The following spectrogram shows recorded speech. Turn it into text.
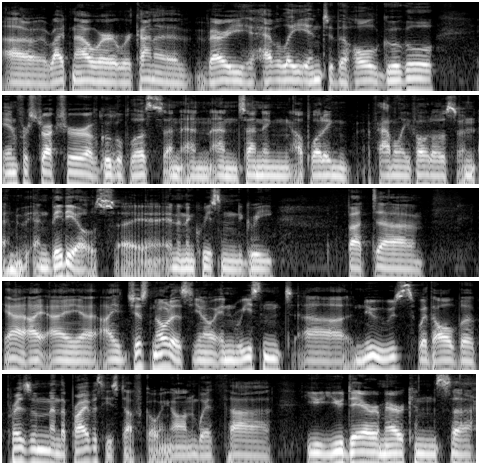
Uh, right now, we're we're kind of very heavily into the whole Google infrastructure of Google Plus and, and, and sending uploading family photos and and, and videos uh, in an increasing degree. But uh, yeah, I I, uh, I, just noticed, you know, in recent uh, news with all the Prism and the privacy stuff going on with uh, you you dare Americans. uh,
